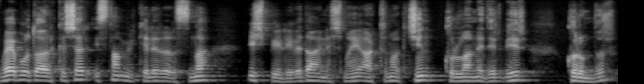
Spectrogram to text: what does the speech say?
Ve burada arkadaşlar İslam ülkeleri arasında işbirliği ve dayanışmayı artırmak için kurulan nedir? Bir kurumdur.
